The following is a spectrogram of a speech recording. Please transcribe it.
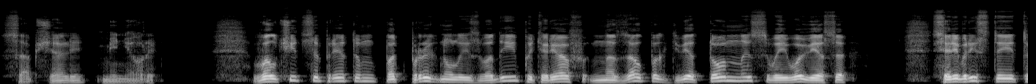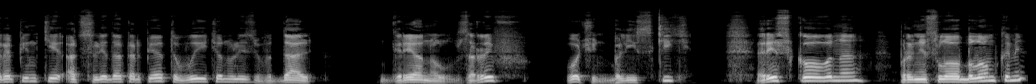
сообщали минеры. Волчица при этом подпрыгнула из воды, потеряв на залпах две тонны своего веса. Серебристые тропинки от следа торпед вытянулись вдаль. Грянул взрыв, очень близкий, рискованно, пронесло обломками.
